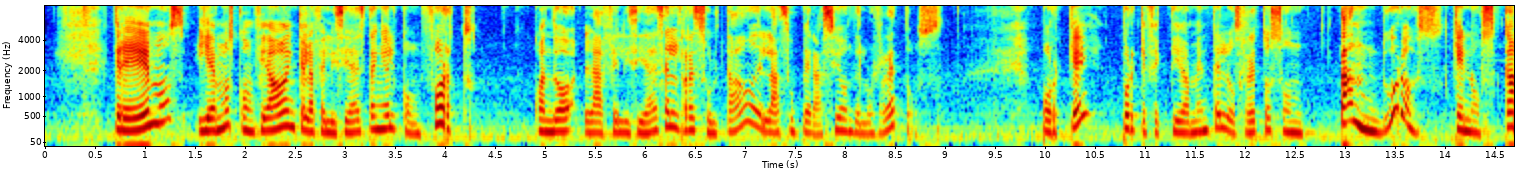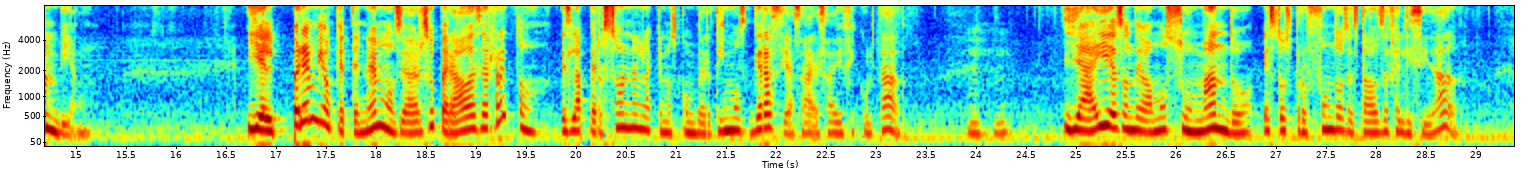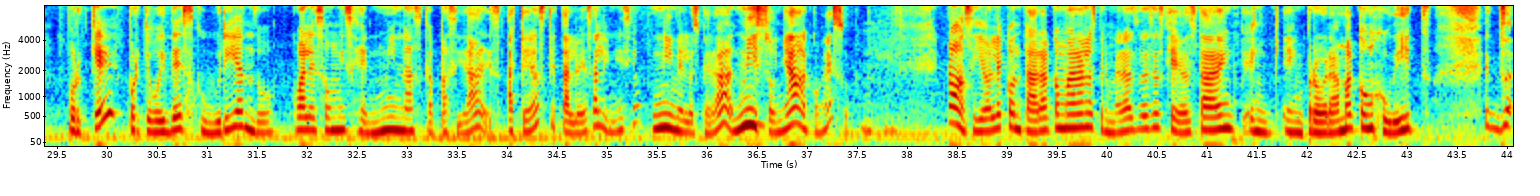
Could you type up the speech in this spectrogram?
Creemos y hemos confiado en que la felicidad está en el confort, cuando la felicidad es el resultado de la superación de los retos. ¿Por qué? Porque efectivamente los retos son tan duros que nos cambian. Y el premio que tenemos de haber superado ese reto es la persona en la que nos convertimos gracias a esa dificultad. Y ahí es donde vamos sumando estos profundos estados de felicidad. ¿Por qué? Porque voy descubriendo cuáles son mis genuinas capacidades, aquellas que tal vez al inicio ni me lo esperaba, ni soñaba con eso. No, si yo le contara cómo eran las primeras veces que yo estaba en, en programa con Judith,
